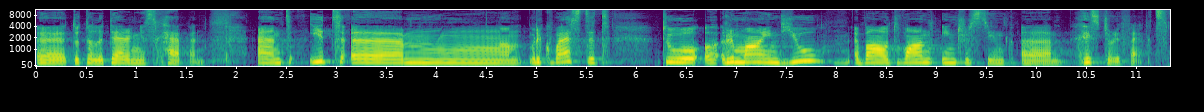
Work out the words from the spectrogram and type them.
uh, totalitarianism happen. And it um, requested to uh, remind you about one interesting uh, history facts.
